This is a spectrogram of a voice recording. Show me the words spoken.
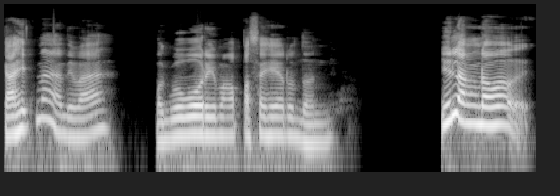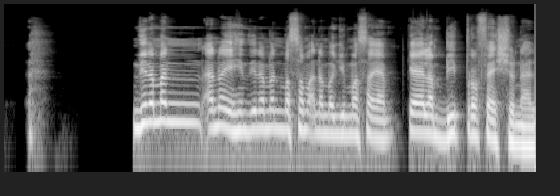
kahit na, 'di ba? Magwo-worry yung mga pasahero doon. Yun lang no. Hindi naman ano eh, hindi naman masama na maging masaya, kaya lang be professional.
